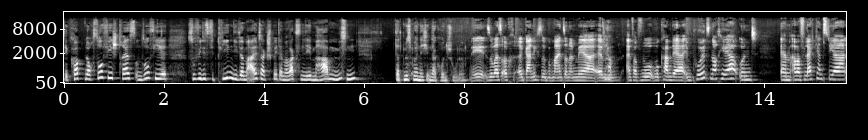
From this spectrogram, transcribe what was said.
dir kommt noch so viel Stress und so viel, so viel Disziplin, die wir im Alltag später im Erwachsenenleben haben müssen. Das müssen wir nicht in der Grundschule. Nee, sowas auch äh, gar nicht so gemeint, sondern mehr ähm, ja. einfach, wo, wo kam der Impuls noch her? Und ähm, aber vielleicht kannst du ja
